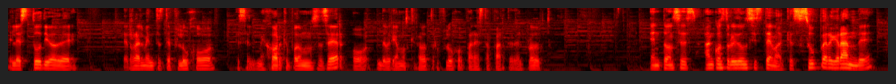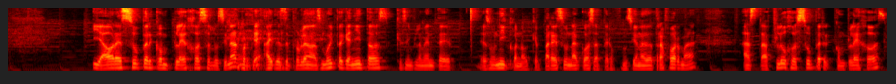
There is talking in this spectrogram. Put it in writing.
el estudio de realmente este flujo es el mejor que podemos hacer o deberíamos crear otro flujo para esta parte del producto. Entonces han construido un sistema que es súper grande y ahora es súper complejo solucionar porque hay desde problemas muy pequeñitos que simplemente es un icono que parece una cosa pero funciona de otra forma, hasta flujos súper complejos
